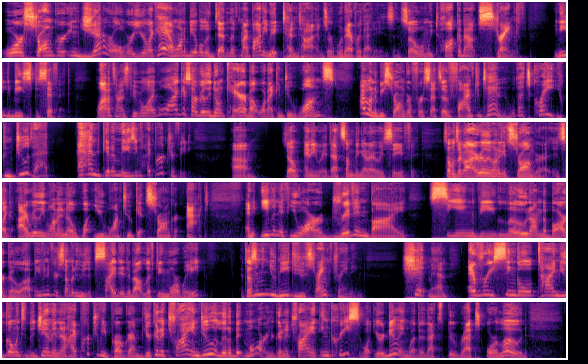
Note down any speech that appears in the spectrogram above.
Or stronger in general, where you're like, hey, I want to be able to deadlift my body weight 10 times or whatever that is. And so when we talk about strength, we need to be specific. A lot of times people are like, well, I guess I really don't care about what I can do once. I want to be stronger for sets of five to 10. Well, that's great. You can do that and get amazing hypertrophy. Um, so anyway, that's something that I always say if someone's like, "Oh, I really want to get stronger." It's like I really want to know what you want to get stronger at. And even if you are driven by seeing the load on the bar go up, even if you're somebody who's excited about lifting more weight, it doesn't mean you need to do strength training. Shit, man. Every single time you go into the gym in a hypertrophy program, you're going to try and do a little bit more. You're going to try and increase what you're doing, whether that's through reps or load.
